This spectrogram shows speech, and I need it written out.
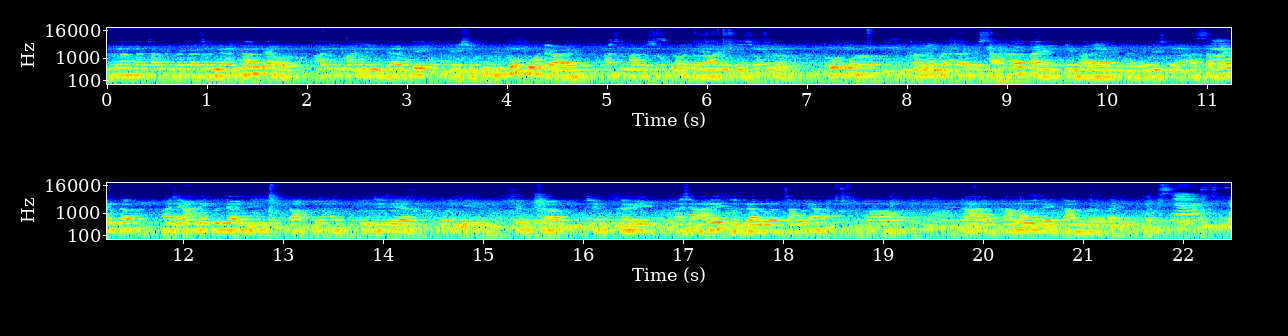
मुलांना चांगल्या प्रकारचं ज्ञानदान द्यावं आणि माझे विद्यार्थी हे शिकून खूप मोठे व्हावे असं माझं स्वप्न होतं आणि ते स्वप्न खूप चांगल्या प्रकारे साकारत आहे हे मला या ठिकाणी दिसते आतापर्यंत माझे अनेक विद्यार्थी डॉक्टर इंजिनियर वकील शिक्षक शेतकरी अशा अनेक हुद्द्यांवर चांगल्या का कामामध्ये काम करत आहे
